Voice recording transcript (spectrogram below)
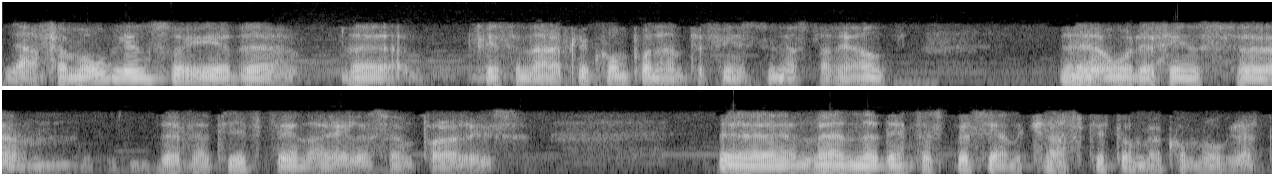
Ja, förmodligen så är det, eh, det finns en ärftlig komponent, det finns det nästan i allt. Eh, och det finns eh, definitivt det när det gäller sömnparalys. Eh, men det är inte speciellt kraftigt om jag kommer ihåg rätt.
